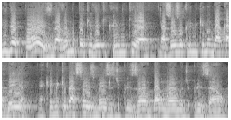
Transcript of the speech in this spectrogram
E depois nós vamos ter que ver que crime que é. Às vezes o crime que não dá cadeia. É crime que dá seis meses de prisão, dá um ano de prisão.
